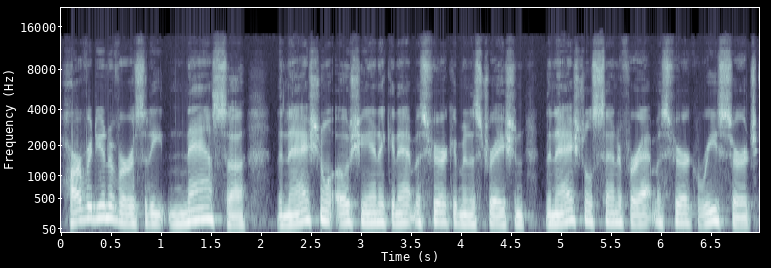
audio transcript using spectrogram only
Harvard University, NASA, the National Oceanic and Atmospheric Administration, the National Center for Atmospheric Research,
